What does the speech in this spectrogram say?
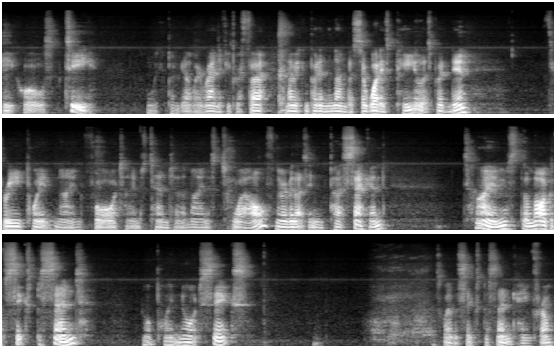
equals t. We can put it the other way around if you prefer. Then we can put in the numbers. So what is P? Let's put it in. 3.94 times 10 to the minus 12. Now remember that's in per second. Times the log of 6%, 0.06. That's where the 6% came from.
